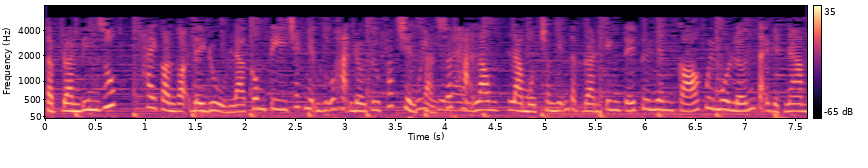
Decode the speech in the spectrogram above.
Tập đoàn Bim Group, hay còn gọi đầy đủ là công ty trách nhiệm hữu hạn đầu tư phát triển sản xuất Hạ Long, là một trong những tập đoàn kinh tế tư nhân có quy mô lớn tại Việt Nam.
